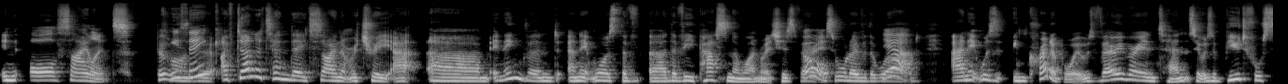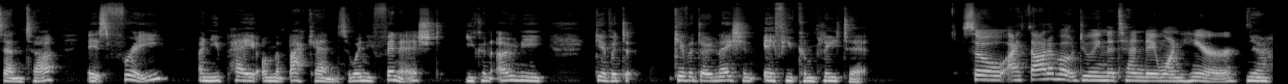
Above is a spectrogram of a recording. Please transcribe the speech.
in all silence. Don't you can't do think? it. I've done a 10 day silent retreat at um, in England, and it was the uh, the Vipassana one, which is very, Oh, it's all over the world. yeah. And it was incredible. It was very, very intense. It was a beautiful center. It's free, and you pay on the back end. So when you finished, you can only give a, do- give a donation if you complete it. So I thought about doing the 10 day one here. Yeah.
